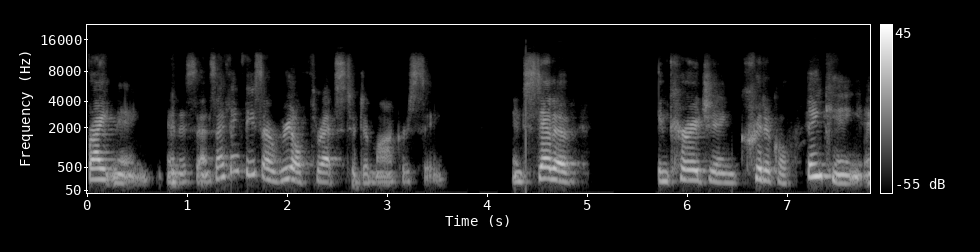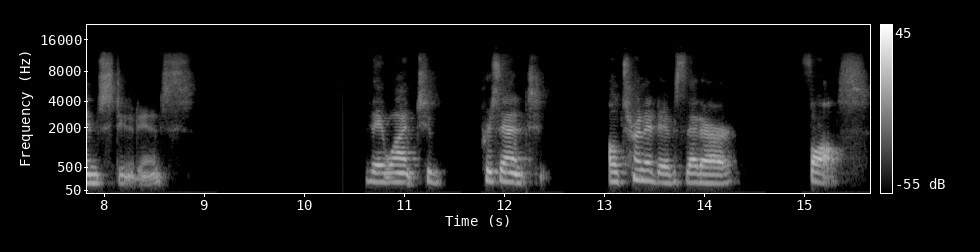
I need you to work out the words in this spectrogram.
frightening in a sense. I think these are real threats to democracy. Instead of encouraging critical thinking in students, they want to present alternatives that are false,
